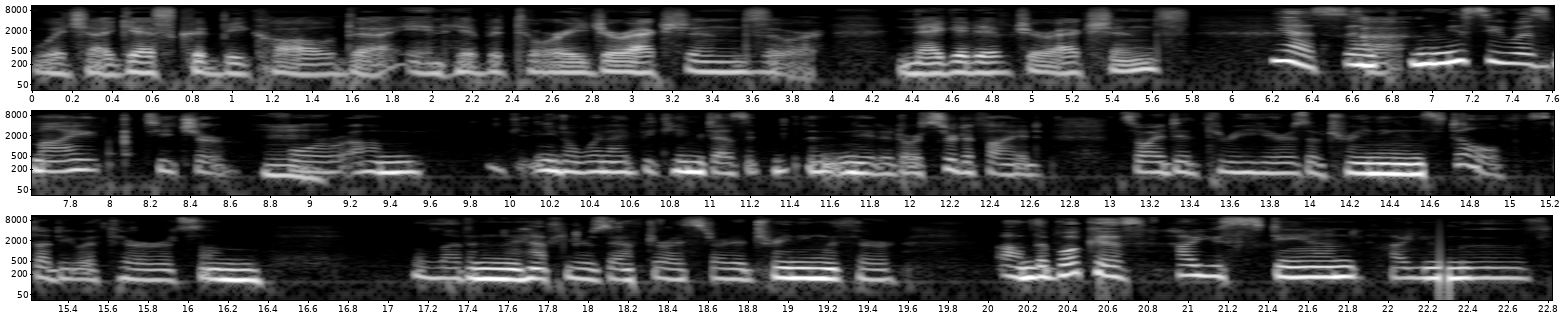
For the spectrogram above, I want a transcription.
which I guess could be called uh, inhibitory directions or negative directions. Yes, and uh, Missy was my teacher hmm. for. Um, you know, when I became designated or certified. So I did three years of training and still study with her some 11 and a half years after I started training with her. Um, the book is How You Stand, How You Move,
